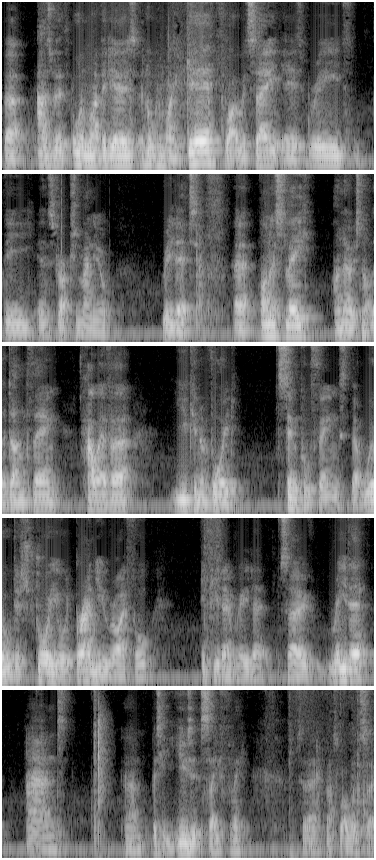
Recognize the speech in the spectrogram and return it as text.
But as with all of my videos and all of my gear, what I would say is read the instruction manual. Read it. Uh, honestly, I know it's not the done thing, However, you can avoid simple things that will destroy your brand new rifle if you don't read it. So read it and um, basically use it safely. So that's what I would say.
